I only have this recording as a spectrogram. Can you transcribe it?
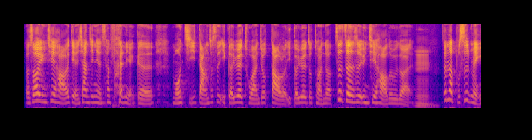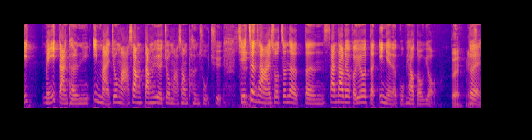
有时候运气好一点，像今年上半年跟 某几档，就是一个月突然就到了，一个月就突然就，这真的是运气好，对不对？嗯，真的不是每一每一档可能你一买就马上当月就马上喷出去，其实正常来说，真的等三到六个月，等一年的股票都有。对，对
